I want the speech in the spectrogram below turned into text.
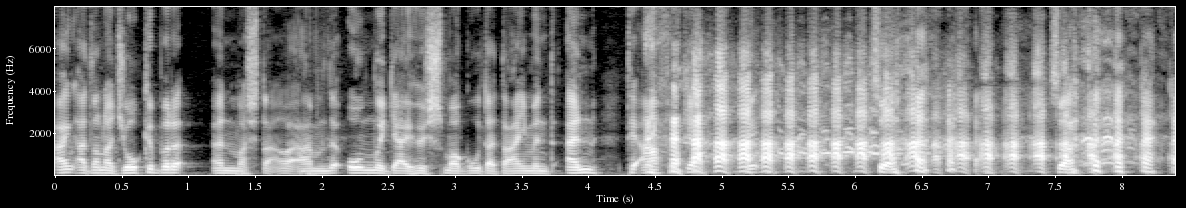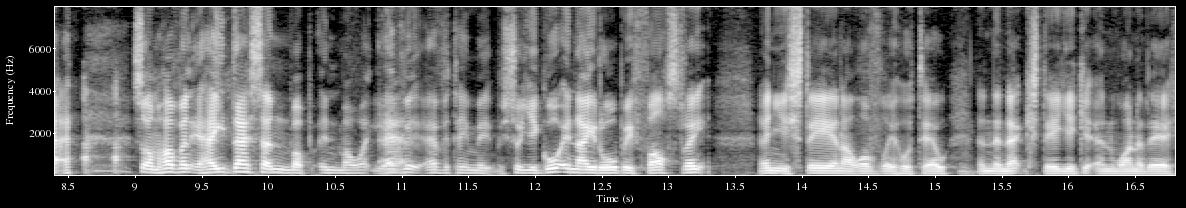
I think I done a joke about it in my like, I'm the only guy who smuggled a diamond in to Africa. so, so, so I'm having to hide this in my in my every every time. So you go to Nairobi first, right, and you stay in a lovely hotel, Mm. and the next day you get in one of the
